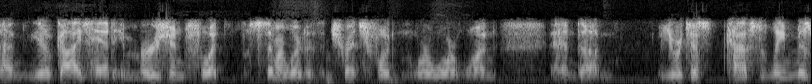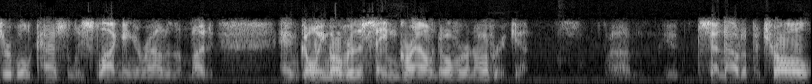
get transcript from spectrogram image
um, you know, guys had immersion foot, similar to the trench foot in World War One, and um, you were just constantly miserable, constantly slogging around in the mud, and going over the same ground over and over again. Um, you'd send out a patrol.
